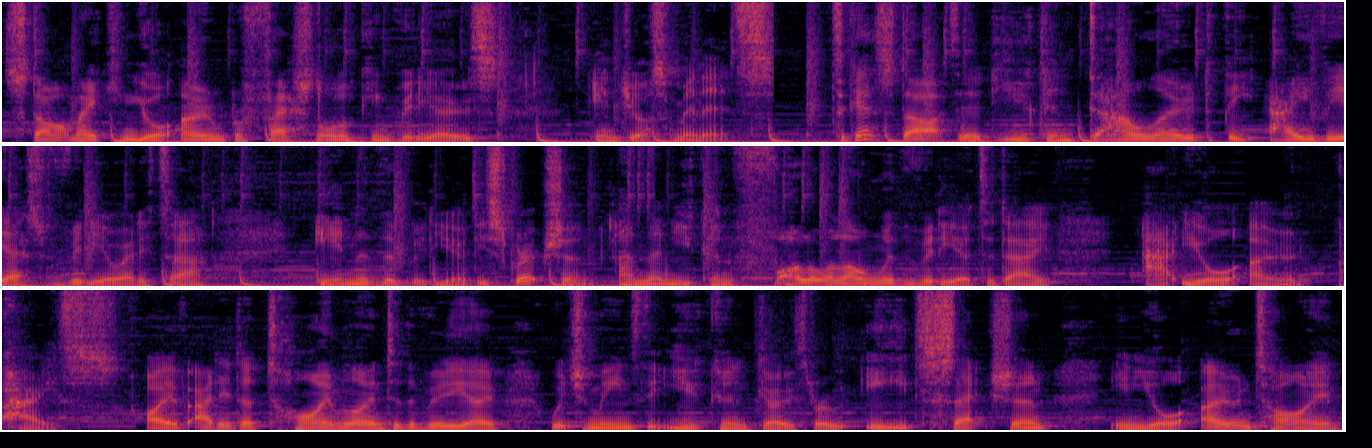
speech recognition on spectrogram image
start making your own professional looking videos in just minutes. To get started, you can download the AVS video editor in the video description and then you can follow along with the video today at your own pace. I've added a timeline to the video which means that you can go through each section in your own time,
